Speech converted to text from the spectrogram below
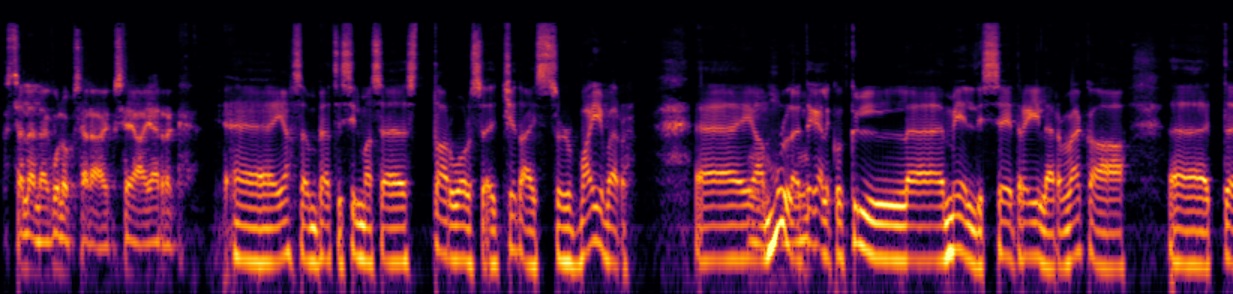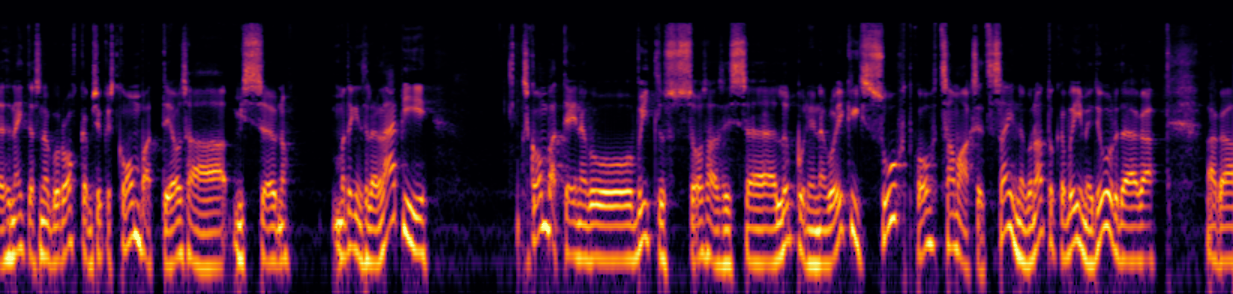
kas sellele kuluks ära üks hea järg? jah, sa pead siis silmas Star Wars Jedi Survivor Äh, ja mulle tegelikult küll äh, meeldis see treiler väga, äh, et see näitas nagu rohkem sihukest kombati osa, mis noh, ma tegin selle läbi see kombat jäi nagu võitlusosa siis äh, lõpuni nagu ikkagi suht koht samaks, et sa said nagu natuke võimeid juurde, aga aga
